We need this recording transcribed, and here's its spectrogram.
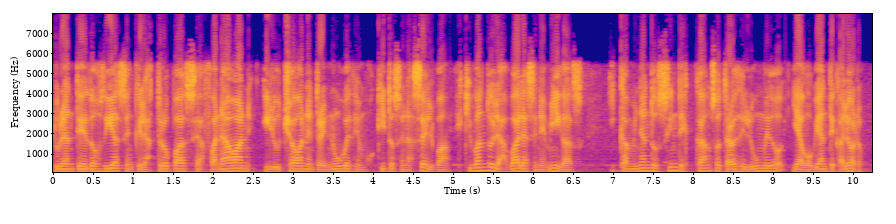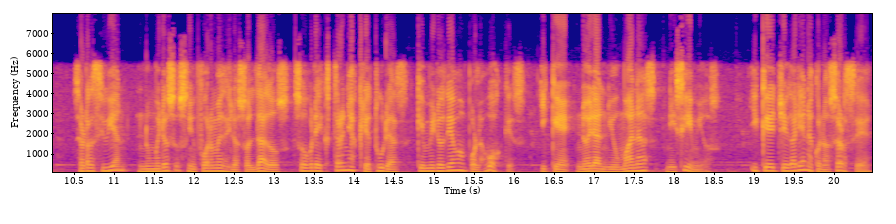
Durante dos días en que las tropas se afanaban y luchaban entre nubes de mosquitos en la selva, esquivando las balas enemigas y caminando sin descanso a través del húmedo y agobiante calor, se recibían numerosos informes de los soldados sobre extrañas criaturas que merodeaban por los bosques y que no eran ni humanas ni simios, y que llegarían a conocerse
